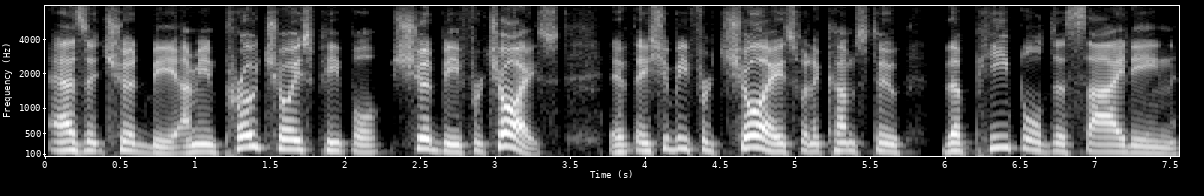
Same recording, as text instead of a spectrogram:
As it should be. I mean, pro choice people should be for choice. If they should be for choice when it comes to the people deciding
